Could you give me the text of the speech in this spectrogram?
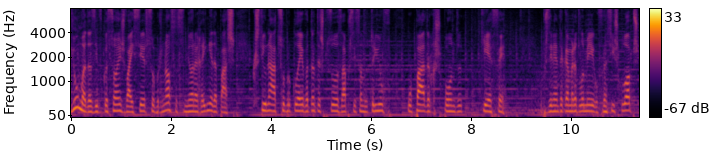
e uma das evocações vai ser sobre Nossa Senhora Rainha da Paz. Questionado sobre o que leva tantas pessoas à procissão do triunfo, o padre responde que é fé. O presidente da Câmara de Lamego, Francisco Lopes,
